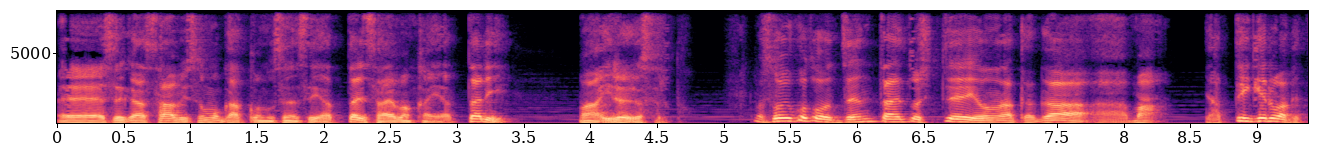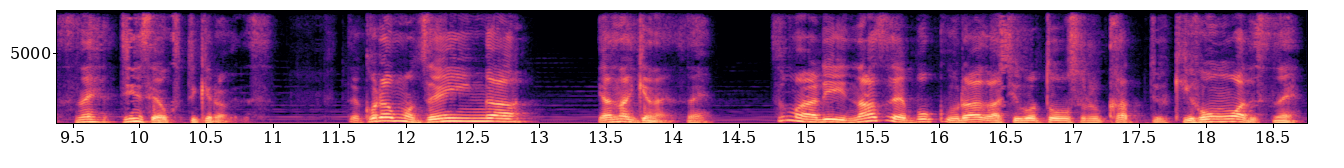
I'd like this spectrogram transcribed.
えー、それからサービスも学校の先生やったり、裁判官やったり、まあ、いろいろすると。ま、そういうことを全体として世の中が、あまあ、やっていけるわけですね。人生を送っていけるわけです。で、これはもう全員がやんなきゃいけないんですね。つまり、なぜ僕らが仕事をするかっていう基本はですね、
